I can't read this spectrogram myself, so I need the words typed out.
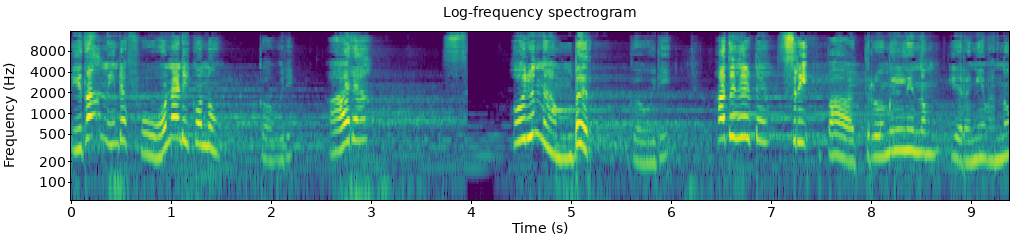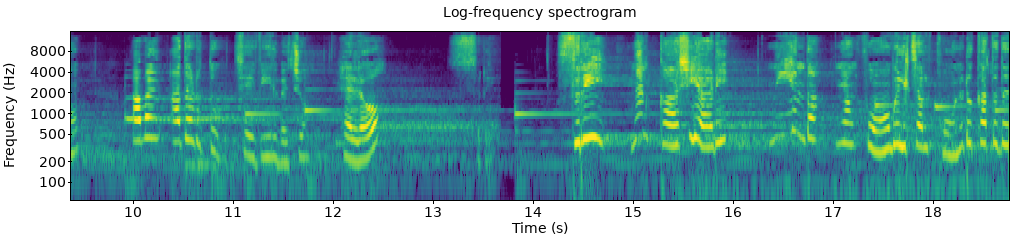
ഇതാ നിന്റെ ഫോൺ അടിക്കുന്നു. ഗൗരി ആരാ? ഒരു നമ്പർ ഗൗരി. അത് കേട്ട് ശ്രീ ബാത്റൂമിൽ നിന്നും ഇറങ്ങി വന്നു. അവൾ അതെടുത്തു ചെവിയിൽ വെച്ചു. ഹലോ? ശ്രീ. ശ്രീ ഞാൻ കാശിയാടി. നീ എന്താ ഞാൻ ഫോൺ വിളിച്ചാൽ ഫോൺ എടുക്കാത്തത്?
